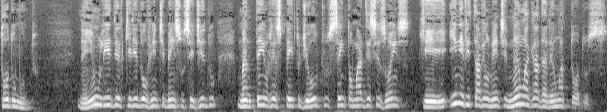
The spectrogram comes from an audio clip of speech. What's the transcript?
todo mundo. Nenhum líder, querido ouvinte bem-sucedido, mantém o respeito de outros sem tomar decisões que inevitavelmente não agradarão a todos.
